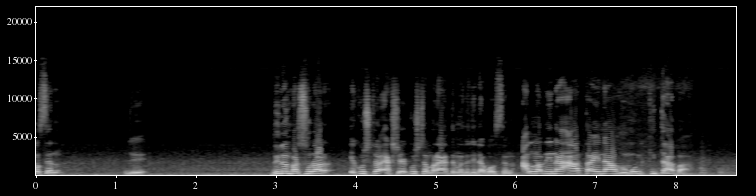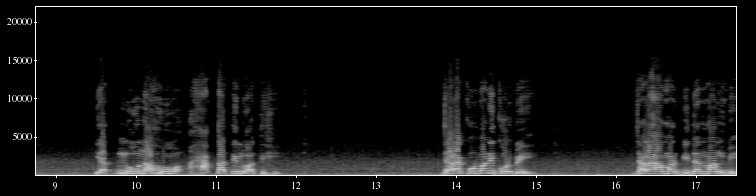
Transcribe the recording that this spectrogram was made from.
বলছেন যে দুই নম্বর সুরার একুশটা, একশো একুশ নম্বর আয়াতের মধ্যে যেটা বলছেন আল্লা দিনা আতাইনা হুমুল কিতাবা ইয়াত লুনাহু হাকাতিলুয়াতিহি যারা কুরবানি করবে, যারা আমার বিধান মানবে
